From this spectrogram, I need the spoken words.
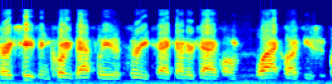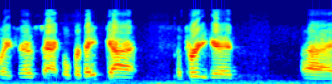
or excuse me, Corey Bethley, the three tech under tackle, and Blacklock usually plays nose tackle, but they've got a pretty good uh,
